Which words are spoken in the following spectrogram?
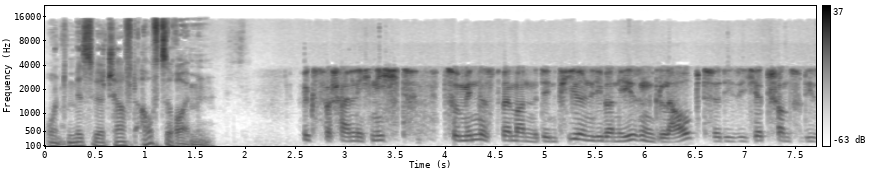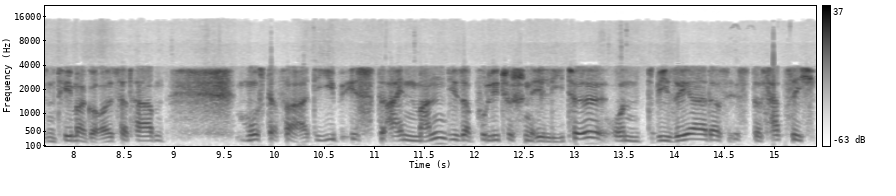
und Misswirtschaft aufzuräumen. Höchstwahrscheinlich nicht. zumindest wenn man den vielen Libanesen glaubt, die sich jetzt schon zu diesem Thema geäußert haben. Mustafa Adib ist ein Mann dieser politischen Elite und wie sehr er das ist, das hat sich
